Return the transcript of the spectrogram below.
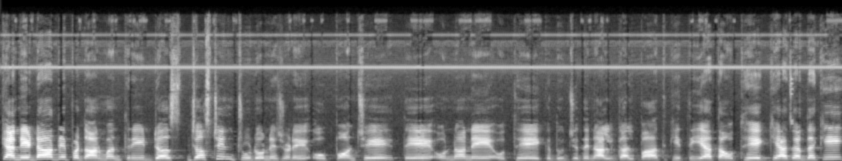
ਕੈਨੇਡਾ ਦੇ ਪ੍ਰਧਾਨ ਮੰਤਰੀ ਡਸ- ਜਸਟਿਨ ਟਰੂਡੋ ਨੇ ਜਿਹੜੇ ਉਹ ਪਹੁੰਚੇ ਤੇ ਉਹਨਾਂ ਨੇ ਉੱਥੇ ਇੱਕ ਦੂਜੇ ਦੇ ਨਾਲ ਗੱਲਬਾਤ ਕੀਤੀ ਆ। ਤਾਂ ਉੱਥੇ ਕਿਹਾ ਜਾਂਦਾ ਕਿ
